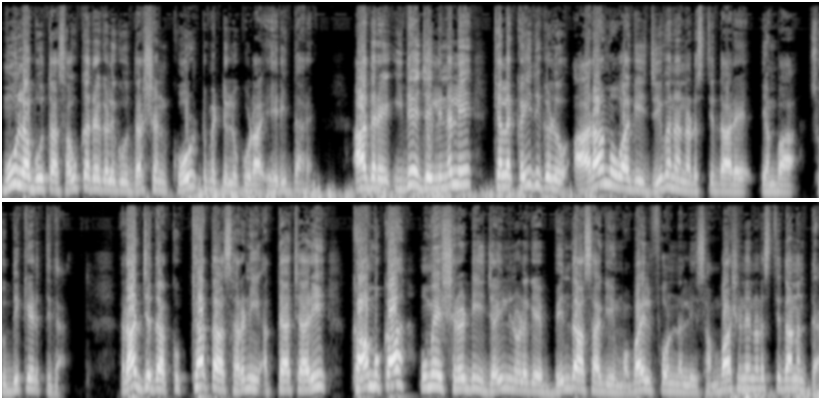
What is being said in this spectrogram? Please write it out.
ಮೂಲಭೂತ ಸೌಕರ್ಯಗಳಿಗೂ ದರ್ಶನ್ ಕೋರ್ಟ್ ಮೆಟ್ಟಿಲು ಕೂಡ ಏರಿದ್ದಾರೆ. ಆದರೆ ಇದೇ ಜೈಲಿನಲ್ಲಿ ಕೆಲ ಕೈದಿಗಳು ಆರಾಮವಾಗಿ ಜೀವನ ನಡೆಸುತ್ತಿದ್ದಾರೆ ಎಂಬ ಸುದ್ದಿ ಕೇಳ್ತಿದೆ. ರಾಜ್ಯದ ಕುಖ್ಯಾತ ಸರಣಿ ಅತ್ಯಾಚಾರಿ ಕಾಮುಕ ಉಮೇಶ್ ರೆಡ್ಡಿ ಜೈಲಿನೊಳಗೆ ಬಿಂದಾಸಾಗಿ ಮೊಬೈಲ್ ಫೋನ್ನಲ್ಲಿ ಸಂಭಾಷಣೆ ನಡೆಸುತ್ತಿದ್ದಾನಂತೆ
